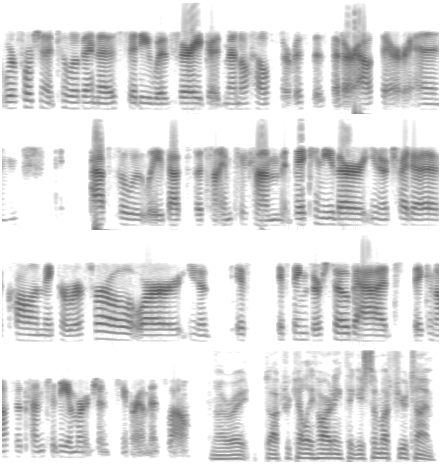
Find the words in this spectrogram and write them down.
We're fortunate to live in a city with very good mental health services that are out there, and absolutely that's the time to come. They can either, you know, try to call and make a referral or, you know, if if things are so bad, they can also come to the emergency room as well. All right. Dr. Kelly Harding, thank you so much for your time.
